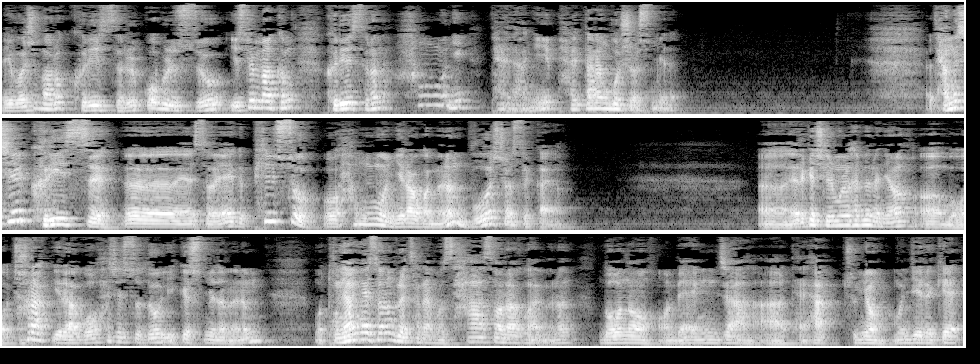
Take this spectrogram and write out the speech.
이것이 바로 그리스를 꼽을 수 있을 만큼 그리스는 학문이 대단히 발달한 곳이었습니다. 당시 그리스에서의 그 필수 학문이라고 하면 무엇이었을까요? 어, 이렇게 질문을 하면은요, 어, 뭐 철학이라고 하실 수도 있겠습니다만은 뭐 동양에서는 그렇잖아요. 뭐 사서라고 하면은 노노, 어, 맹자, 아, 대학, 중용, 문제 이렇게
